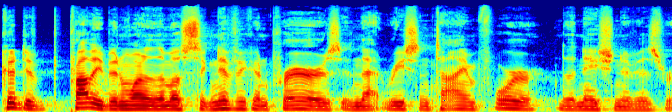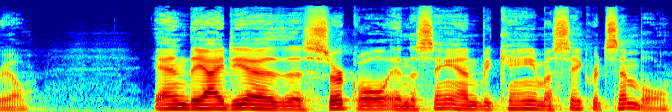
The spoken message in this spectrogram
could have probably been one of the most significant prayers in that recent time for the nation of Israel. And the idea of the circle in the sand became a sacred symbol.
